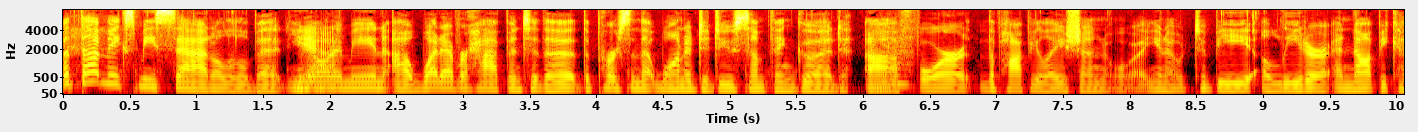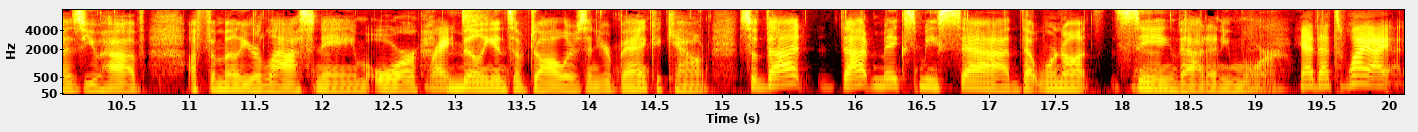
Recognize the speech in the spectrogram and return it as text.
But that makes me sad a little bit. You Yeah. know what I mean? Uh, whatever happened to the the person that wanted to do something good uh, for the population, or you know, to be a leader and not because you have a familiar last name or Right. millions of dollars in your bank account. So that that makes me sad that we're not seeing that anymore. Yeah, that's why I,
